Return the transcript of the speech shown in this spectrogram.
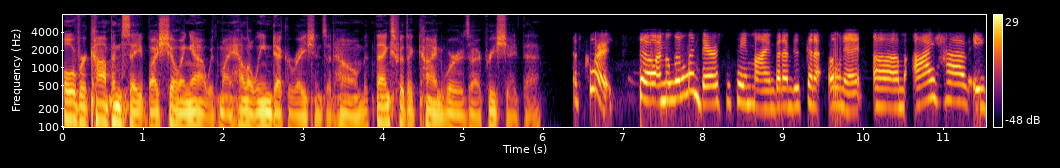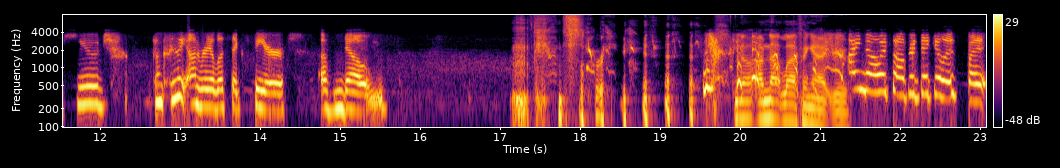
overcompensate by showing out with my Halloween decorations at home. But thanks for the kind words. I appreciate that. Of course. So I'm a little embarrassed to say mine, but I'm just going to own it. Um, I have a huge, completely unrealistic fear of gnomes. I'm sorry. no, I'm not laughing at you. I know it sounds ridiculous, but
